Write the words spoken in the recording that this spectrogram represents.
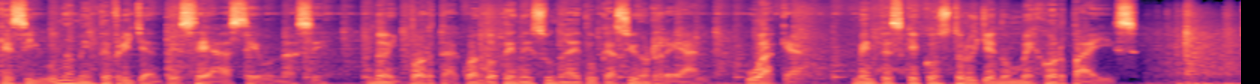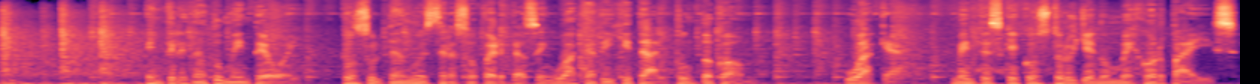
Que si una mente brillante se hace o nace, no importa cuando tenés una educación real. Huaca, mentes que construyen un mejor país. Entrena tu mente hoy. Consulta nuestras ofertas en huacadigital.com. Huaca, mentes que construyen un mejor país.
